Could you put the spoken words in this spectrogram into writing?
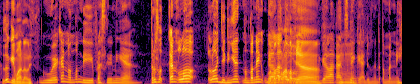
Lu gimana Lis? Gue kan nonton di press screening ya. Terus kan lo lo jadinya nontonnya gala nonton tuh. malamnya. Gala kan, terus gue Mm-mm. kayak aduh gak ada temen nih.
